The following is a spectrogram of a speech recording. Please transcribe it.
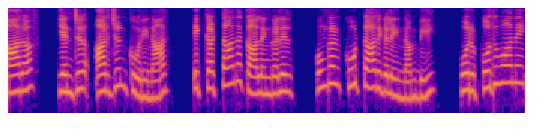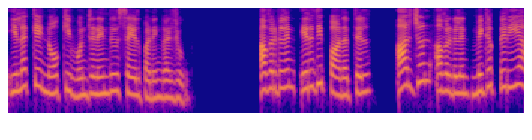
ஆரவ் என்று அர்ஜுன் கூறினார். இக்கட்டான காலங்களில் உங்கள் கூட்டாளிகளை நம்பி ஒரு பொதுவான இலக்கை நோக்கி ஒன்றிணைந்து செயல்படுங்கள் அவர்களின் இறுதிப் பாடத்தில் அர்ஜுன் அவர்களின் மிகப்பெரிய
